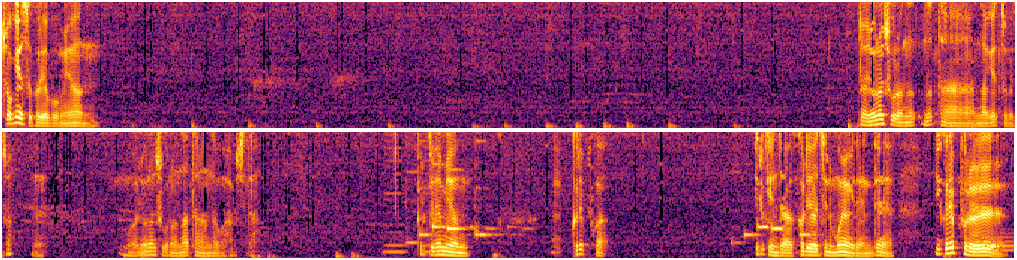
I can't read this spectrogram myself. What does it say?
쪼개서 그려보면 자 이런 식으로 나, 나타나겠죠 그죠 네. 뭐 이런 식으로 나타난다고 합시다 그렇게 되면 그래프가 이렇게 이제 그려지는 모양이 되는데 이 그래프를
